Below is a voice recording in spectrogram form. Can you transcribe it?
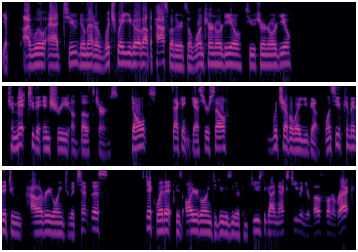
Yep. I will add too, no matter which way you go about the pass, whether it's a one turn ordeal, two turn ordeal, commit to the entry of both turns. Don't second guess yourself whichever way you go. Once you've committed to however you're going to attempt this, stick with it because all you're going to do is either confuse the guy next to you and you're both going to wreck,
